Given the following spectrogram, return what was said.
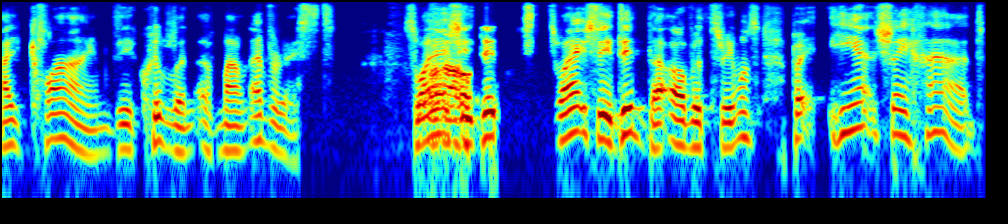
I climbed the equivalent of Mount Everest. So wow. I actually did. So I actually did that over three months. But he actually had.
